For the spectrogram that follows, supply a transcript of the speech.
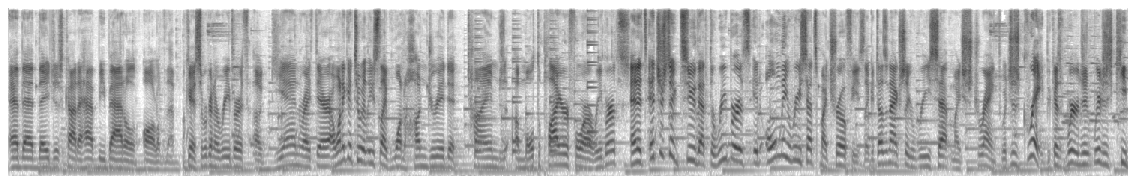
and then they just kind of have me battle all of them. Okay, so we're gonna rebirth again right there. I want to get to at least like 100 times times a multiplier for our rebirths. And it's interesting too that the rebirths, it only resets my trophies. Like it doesn't actually reset my strength, which is great because we're just, we're just keep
